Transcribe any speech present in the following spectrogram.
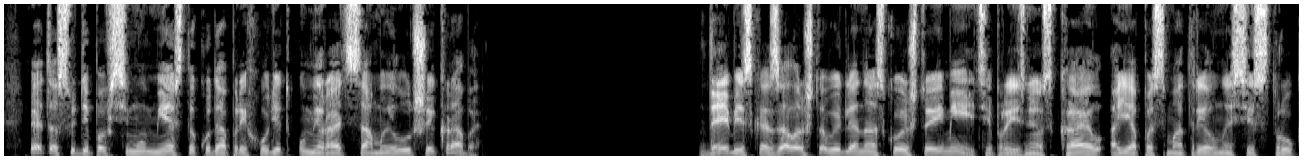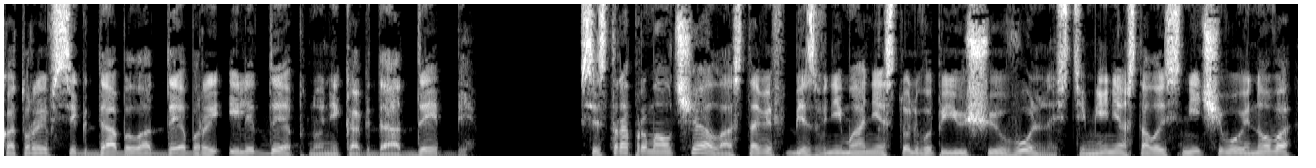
— «это, судя по всему, место, куда приходят умирать самые лучшие крабы». «Дебби сказала, что вы для нас кое-что имеете», — произнес Кайл, а я посмотрел на сестру, которая всегда была Деборой или Деб, но никогда Дебби. Сестра промолчала, оставив без внимания столь вопиющую вольность, и мне не осталось ничего иного,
